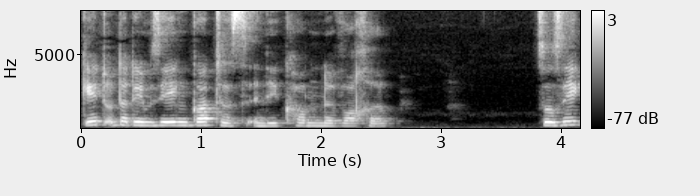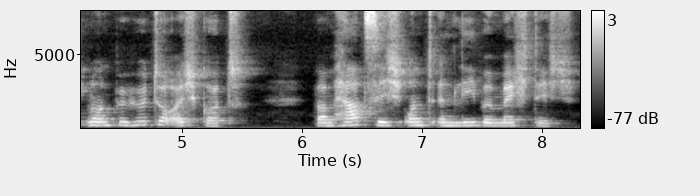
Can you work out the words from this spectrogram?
Geht unter dem Segen Gottes in die kommende Woche. So segne und behüte euch Gott, barmherzig und in Liebe mächtig,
